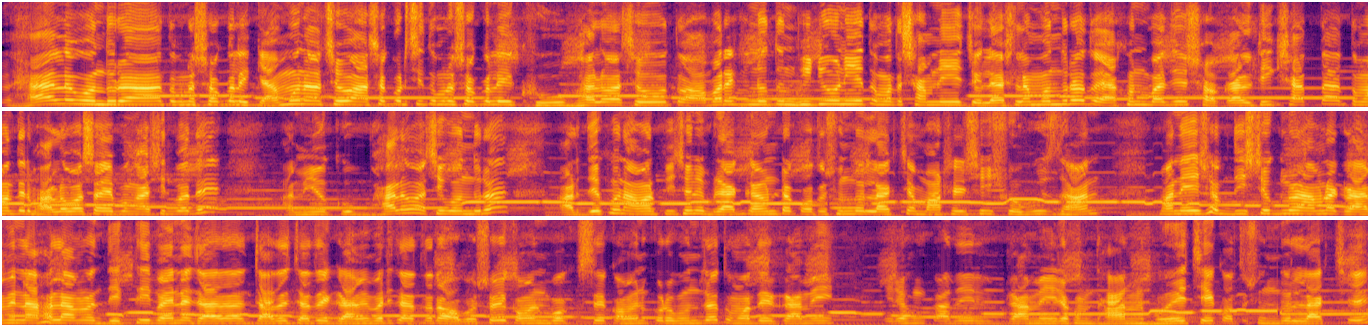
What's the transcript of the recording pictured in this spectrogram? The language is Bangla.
হ্যালো বন্ধুরা, তোমরা সকলে কেমন আছো? আশা করছি তোমরা সকলে খুব ভালো আছো। তো আবার একটি নতুন ভিডিও নিয়ে তোমাদের সামনে চলে আসলাম বন্ধুরা। তো এখন বাজে সকাল ঠিক সাতটা, তোমাদের ভালোবাসা এবং আশীর্বাদে আমিও খুব ভালো আছি বন্ধুরা। আর দেখুন, আমার পিছনে ব্যাকগ্রাউন্ডটা কত সুন্দর লাগছে। মাঠের সেই সবুজ ধান মানে এইসব দৃশ্যগুলো আমরা গ্রামে না হলে আমরা দেখতেই পাই না। যারা, যাদের যাদের গ্রামে বাড়ি, তারা তারা অবশ্যই কমেন্ট বক্সে কমেন্ট করো বন্ধুরা। তোমাদের গ্রামে এরকম কাদের গ্রামে এরকম ধান হয়েছে, কত সুন্দর লাগছে।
